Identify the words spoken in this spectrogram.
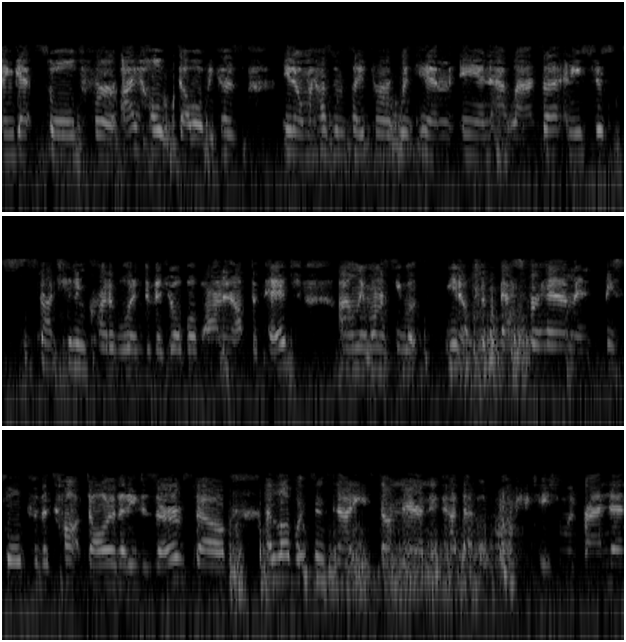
and get sold for I hope double because you know, my husband played for with him in Atlanta, and he's just such an incredible individual, both on and off the pitch. I only want to see what's you know the best for him and be sold for the top dollar that he deserves. So I love what Cincinnati's done there, and they've had that open communication with Brandon,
